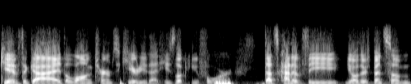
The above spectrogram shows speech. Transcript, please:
give the guy the long-term security that he's looking for. That's kind of the you know there's been some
